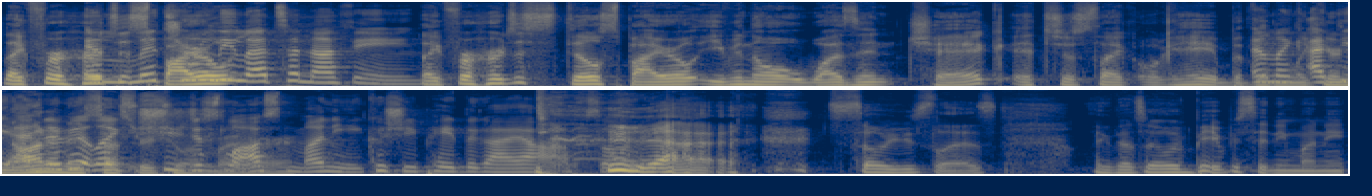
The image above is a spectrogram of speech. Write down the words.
Like for her It to literally spiral, led to nothing. like for her to still spiral even though it wasn't chick it's just like okay but then and like, like, at the end of it, like she just lost money because she paid the guy off. So like, yeah it's so useless like that's what babysitting money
